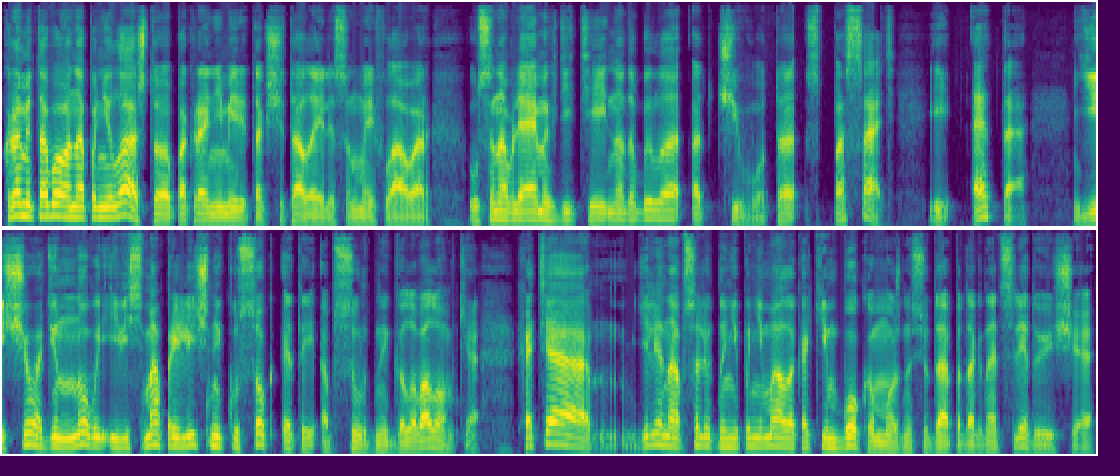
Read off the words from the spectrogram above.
Кроме того, она поняла, что, по крайней мере, так считала Элисон Мейфлауэр, усыновляемых детей надо было от чего-то спасать. И это еще один новый и весьма приличный кусок этой абсурдной головоломки. Хотя Елена абсолютно не понимала, каким боком можно сюда подогнать следующее.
